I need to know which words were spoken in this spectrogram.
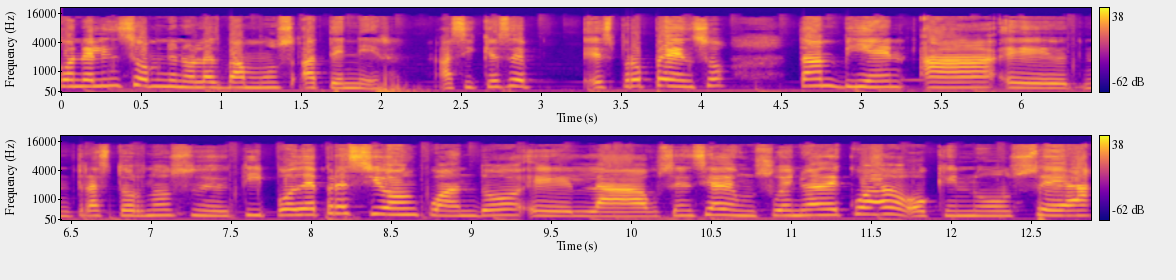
con el insomnio no las vamos a tener. Así que se es propenso también a eh, trastornos tipo depresión cuando la ausencia de un sueño adecuado o que no sea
